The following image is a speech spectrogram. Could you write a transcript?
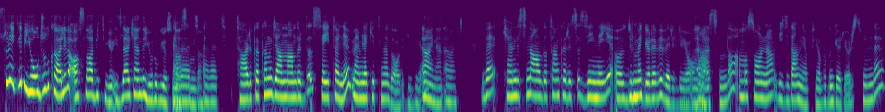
sürekli bir yolculuk hali ve asla bitmiyor. İzlerken de yoruluyorsun Evet, aslında. evet. Tarık Akan'ı canlandırdığı Seyit Ali memleketine doğru gidiyor. Aynen evet. Ve kendisini aldatan karısı Zine'yi öldürme görevi veriliyor ona Evet. aslında. Ama sonra vicdan yapıyor. Bunu görüyoruz filmde.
